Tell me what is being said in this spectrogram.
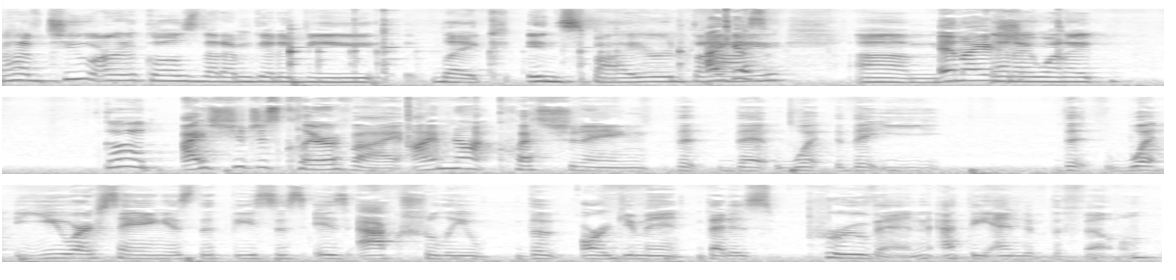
have two articles that I'm going to be like inspired by. guess- um, and I and sh- I want to go ahead. I should just clarify. I'm not questioning that that what that y- that what you are saying is the thesis is actually the argument that is proven at the end of the film.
